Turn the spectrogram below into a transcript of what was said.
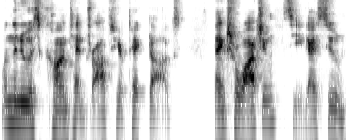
when the newest content drops here, PickDawgz. Thanks for watching. See you guys soon.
